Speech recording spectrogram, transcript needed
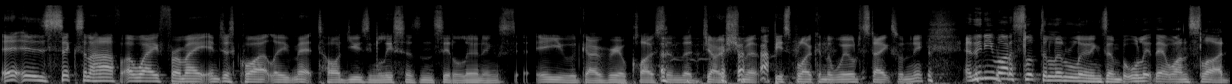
It is six and a half away from eight, and just quietly, Matt Todd using lessons instead of learnings. He would go real close in the Joe Schmidt best bloke in the world stakes, wouldn't he? And then he might have slipped a little learnings in, but we'll let that one slide.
